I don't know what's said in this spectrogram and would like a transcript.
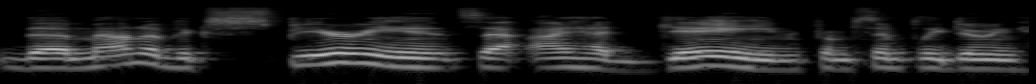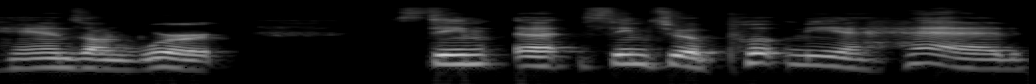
the amount of experience that I had gained from simply doing hands on work seemed uh, seemed to have put me ahead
